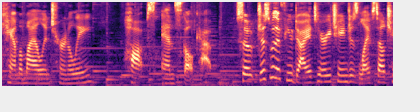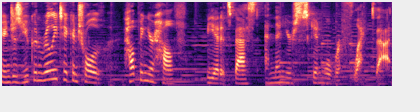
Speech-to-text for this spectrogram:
chamomile internally, hops, and skullcap. So just with a few dietary changes, lifestyle changes, you can really take control of helping your health be at its best, and then your skin will reflect that.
